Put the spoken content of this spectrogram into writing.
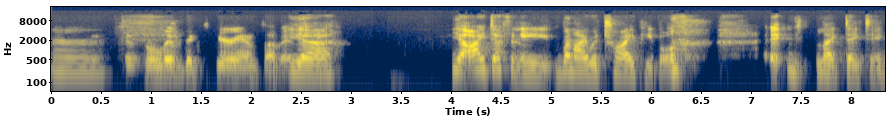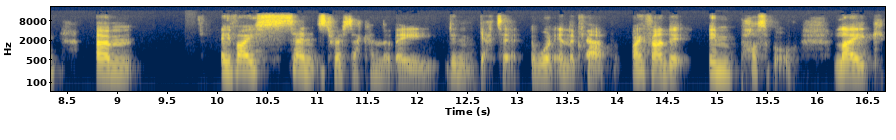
Mm. is the lived experience of it. Yeah. Yeah i definitely when i would try people it, like dating um if i sensed for a second that they didn't get it they weren't in the club i found it impossible. Like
